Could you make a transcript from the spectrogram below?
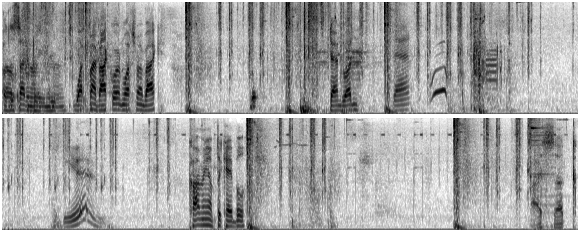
I'll Oh, just side. Watch my back, Warren, watch my back. Yep. One. Then. You. Climbing up the cable. I suck.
